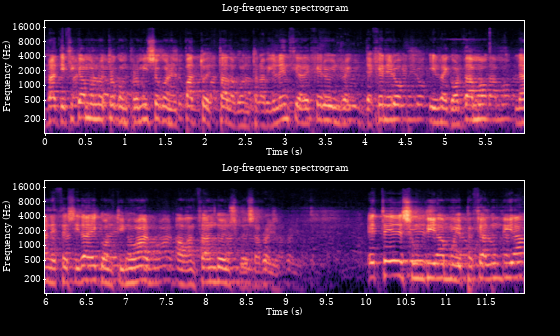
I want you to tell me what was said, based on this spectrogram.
Ratificamos nuestro compromiso con el Pacto de Estado contra la violencia de género y recordamos la necesidad de continuar avanzando en su desarrollo. Este es un día muy especial, un día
